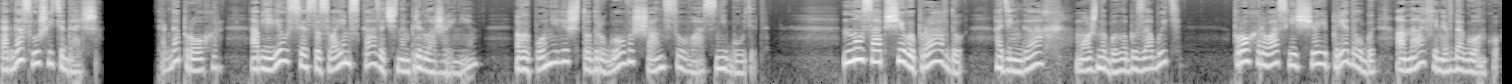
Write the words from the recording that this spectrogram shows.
Тогда слушайте дальше. Когда Прохор объявился со своим сказочным предложением, вы поняли, что другого шанса у вас не будет. Но, сообщив вы правду, о деньгах можно было бы забыть. Прохор вас еще и предал бы анафеме вдогонку.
